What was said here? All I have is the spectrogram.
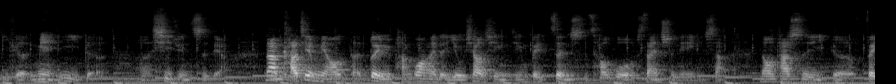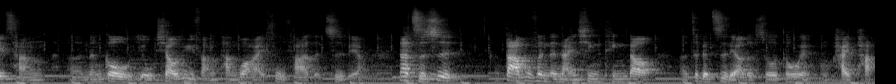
一个免疫的呃细菌治疗。那卡介苗它对于膀胱癌的有效性已经被证实超过三十年以上，然后它是一个非常呃能够有效预防膀胱癌复发的治疗。那只是大部分的男性听到呃这个治疗的时候都会很害怕，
